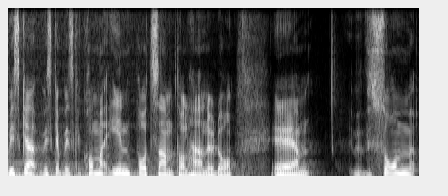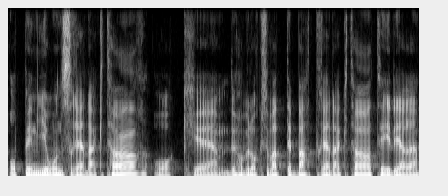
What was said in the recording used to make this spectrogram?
Vi ska, vi, ska, vi ska komma in på ett samtal här nu då. Eh, som opinionsredaktör och eh, du har väl också varit debattredaktör tidigare.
